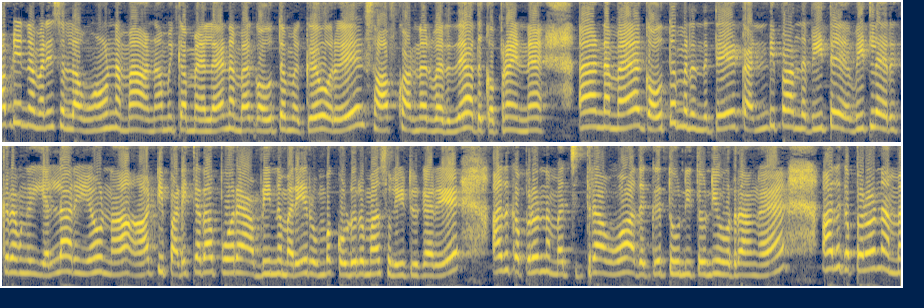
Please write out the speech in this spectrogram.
அப்படின்ற மாதிரி சொல்லவும் நம்ம அனாமிகா மேலே நம்ம கௌதமுக்கு ஒரு சாஃப்ட் கார்னர் வருது. அதுக்கப்புறம் என்ன? நம்ம கௌதம் இருந்துட்டு கண்டிப்பாக அந்த வீட்டு வீட்டில் இருக்கிறவங்க எல்லாரையும் நான் ஆட்டி படைக்க தான் போகிறேன் அப்படின்ற மாதிரி ரொம்ப கொடூரமாக சொல்லிட்டு இருக்காரு. அதுக்கப்புறம் நம்ம சித்ராவும் அதுக்கு தூண்டி தூண்டி விடுறாங்க அதுக்கப்புறம் நம்ம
